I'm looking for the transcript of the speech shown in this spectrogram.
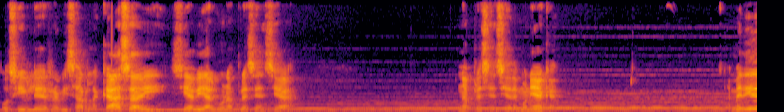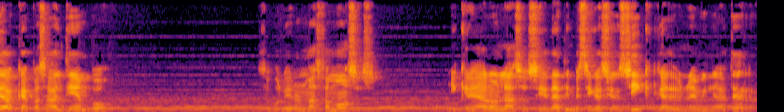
posible revisar la casa y si había alguna presencia, una presencia demoníaca. A medida que pasaba el tiempo, se volvieron más famosos y crearon la Sociedad de Investigación Psíquica de Nueva Inglaterra.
